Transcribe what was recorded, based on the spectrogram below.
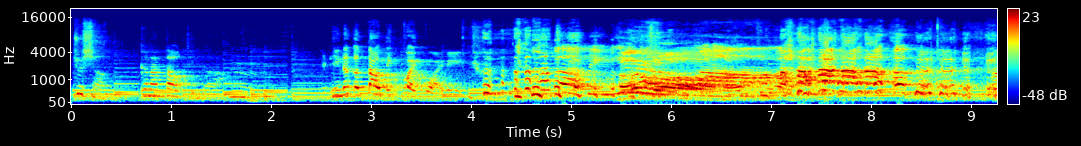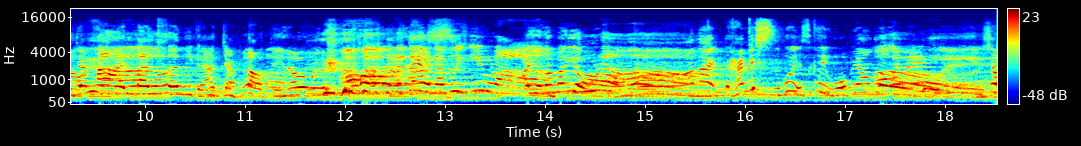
就想跟他到底你那个到底怪怪的，合作啊。人家他还单身，你给他讲到底，然后哦，人家有男朋友啦，啊，有男朋友了，啊，那还没死过也是可以活标的，对。所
